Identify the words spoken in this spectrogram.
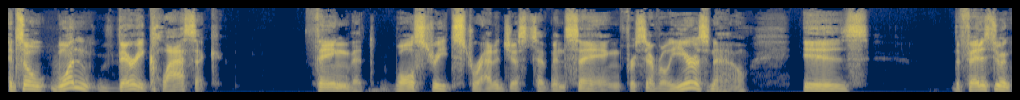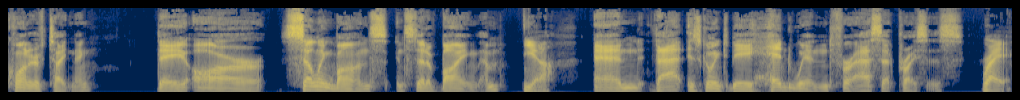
And so, one very classic thing that Wall Street strategists have been saying for several years now is the Fed is doing quantitative tightening. They are selling bonds instead of buying them. yeah, And that is going to be a headwind for asset prices Right.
